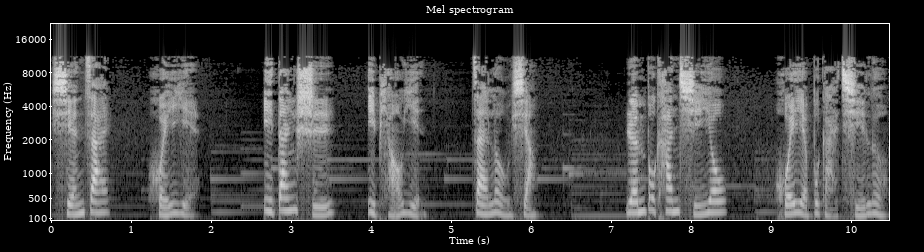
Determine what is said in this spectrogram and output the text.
贤哉，回也！一箪食，一瓢饮，在陋巷。人不堪其忧，回也不改其乐。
